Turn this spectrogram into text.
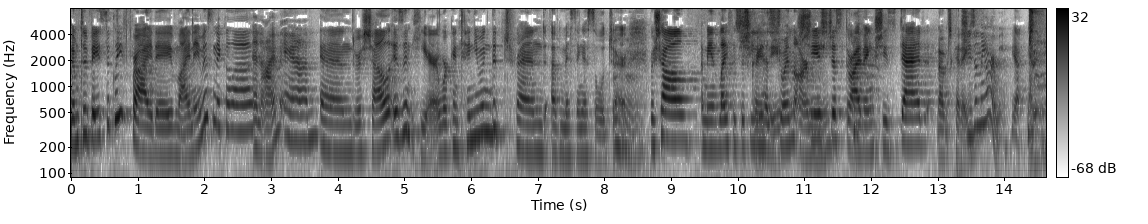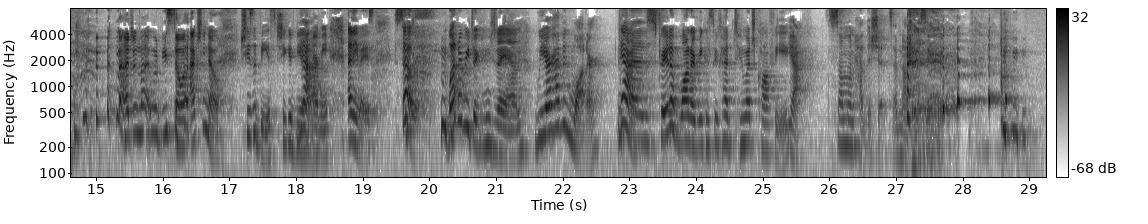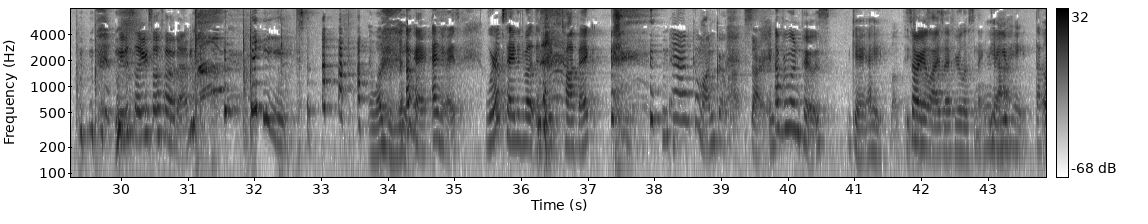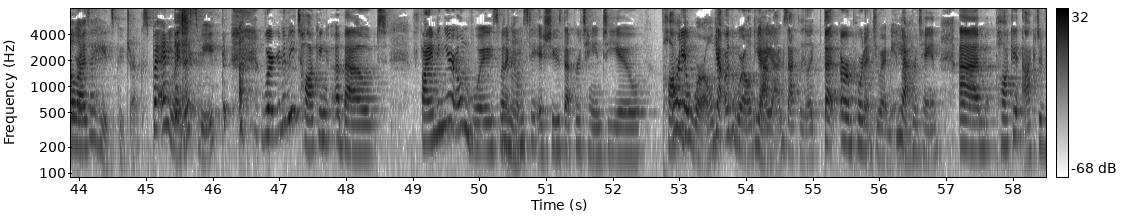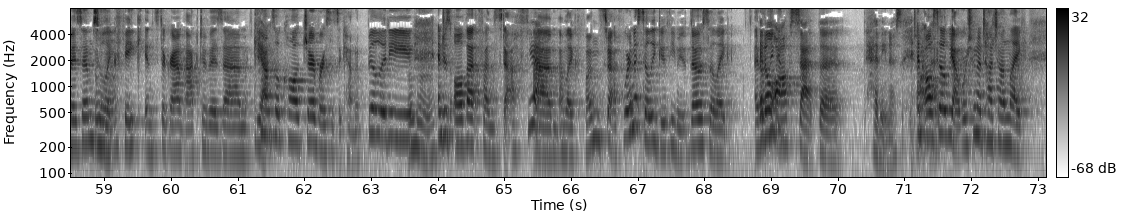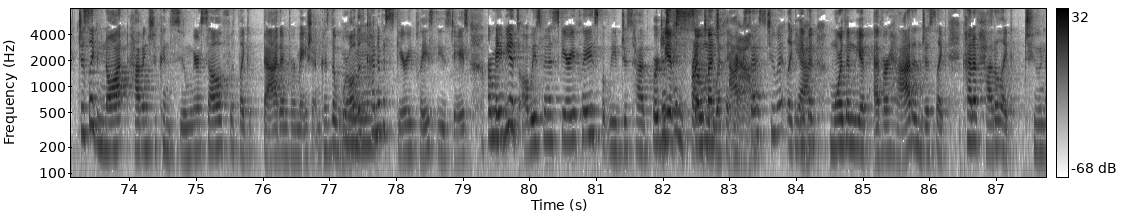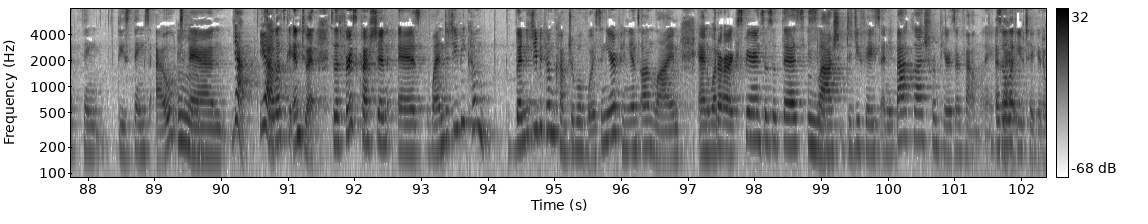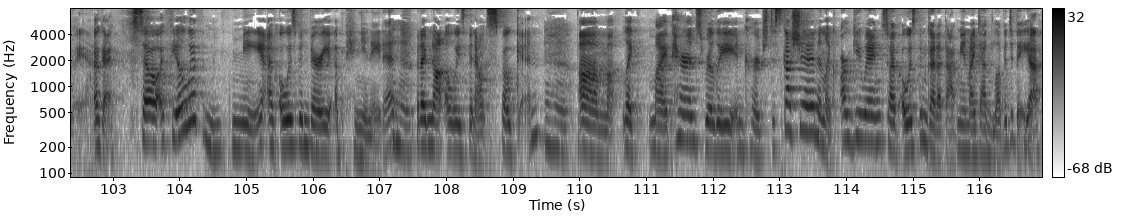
Welcome to Basically Friday. My name is Nicola. And I'm Anne. And Rochelle isn't here. We're continuing the trend of missing a soldier. Rochelle, I mean, life is just Mm-hmm. She has joined the army. She's just thriving. She's dead. No, I'm just kidding. She's in the army. Yeah. Imagine that would be so. Actually, no. She's a beast. She could be Yeah. in the army. Anyways, so what are we drinking today, Anne? We are having water. Yeah, straight up water because we've had too much coffee. yeah. Someone had the shits. I'm not going to say who. Way to sell yourself out, Anne. Wait. it wasn't me. Okay, anyways, we're excited about this week's topic. and come on, grow up. Sorry. Everyone poos. Okay, I hate love poo Sorry, jokes. Eliza, if you're listening. I know Yeah. you hate that. word. Eliza hates poo jokes. But anyway, this week. We're going to be talking about finding your own voice when Mm-hmm. it comes to issues that pertain to you. Pocket, the world. Yeah, or the world. Yeah, Yeah. yeah, exactly. Like that are important to you, I mean, Yeah. that pertain. Um, pocket activism, so like fake Instagram activism, Yeah. cancel culture versus accountability, and just all that fun stuff. Yeah. Um, I'm like, fun stuff. We're in a silly, goofy mood though, so like, I don't It'll offset the heaviness of the and also, yeah, we're just gonna touch on like just like not having to consume yourself with like bad information because the world Mm-hmm. is kind of a scary place these days. Or maybe it's always been a scary place, but we've just have We're just we have so much with it now. access to it, like Yeah. even more than we have ever had, and just like kind of how to like tune thing these things out. And yeah, Mm-hmm. Yeah. So let's get into it. So the first question is, when did you become when did you become comfortable voicing your opinions online and what are our experiences with this slash did you face any backlash from peers or family so i'll Mm-hmm. Let you take it away Anne. Okay, so I feel with me, I've always been very opinionated, Mm-hmm. but I've not always been outspoken. Um, like my parents really encouraged discussion and like arguing, so I've always been good at that. Me and my dad love a debate. Yeah.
